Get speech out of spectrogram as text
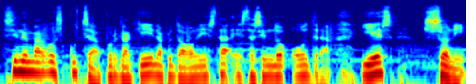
Sin embargo, escucha, porque aquí la protagonista está siendo otra, y es Sony.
